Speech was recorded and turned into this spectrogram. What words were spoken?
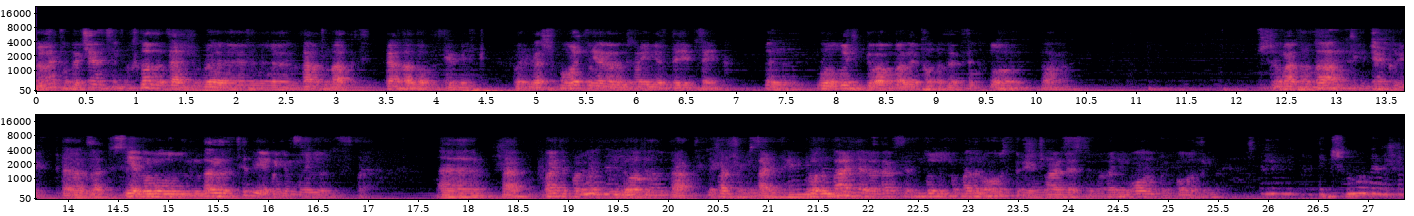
Давайте по. Хто за те, щоб е, зараз додати секретаря даного засідання? Положення на здається цей. е, Ну, Луцьків, а не пропозиція. Хто за? Шермата за. Дякую. Е, Ні, ну дане засідання потім ми Е, Так, давайте подивимося до розгляду. Так, першого питання. Про затвердження редакції статуту Копати Роговської регіональної радіомови Прикола Земля. Шановні друзі, чому виникло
